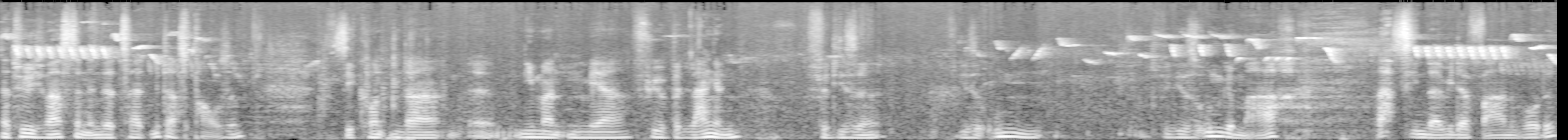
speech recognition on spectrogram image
Natürlich war es dann in der Zeit Mittagspause. Sie konnten da äh, niemanden mehr für belangen, für diese, diese Un, für dieses Ungemach, was ihnen da widerfahren wurde.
